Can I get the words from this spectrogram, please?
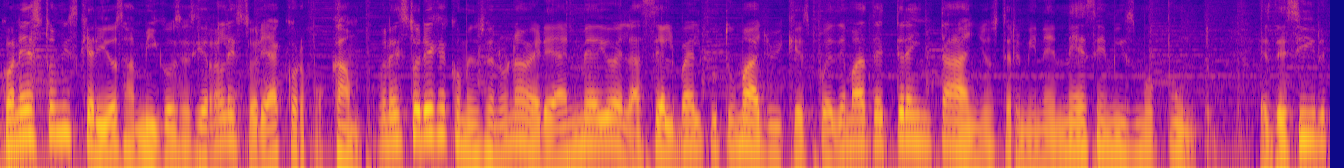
Con esto, mis queridos amigos, se cierra la historia de Corpocampo, una historia que comenzó en una vereda en medio de la selva del Putumayo y que después de más de 30 años termina en ese mismo punto. Es decir,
